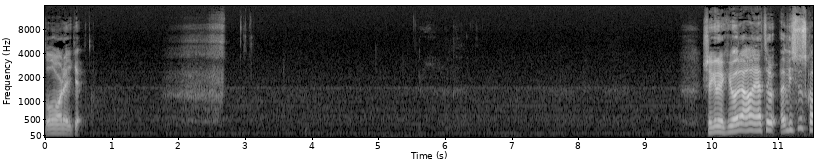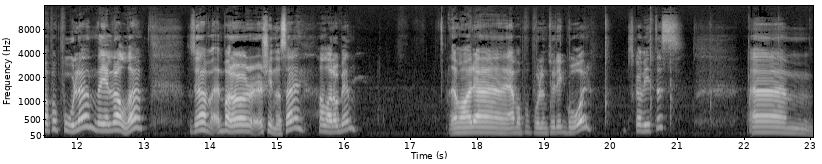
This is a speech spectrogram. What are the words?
Sånn var det ikke. Skjegg år, ja. Jeg tror, hvis du skal på polet, det gjelder alle, så ja, bare å skynde seg. Halla, Robin. Var eh, Jeg var på polentur i går, skal vites. Um,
